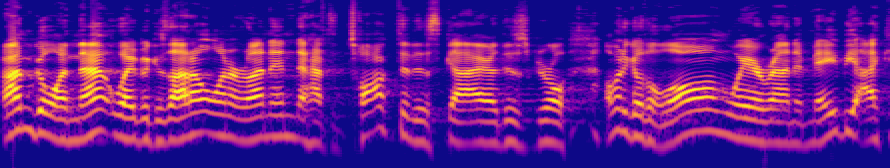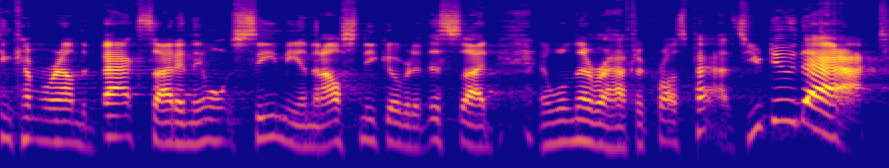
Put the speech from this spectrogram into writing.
I'm going that way because I don't want to run in to have to talk to this guy or this girl. I'm going to go the long way around and maybe I can come around the back side and they won't see me and then I'll sneak over to this side and we'll never have to cross paths. You do that.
